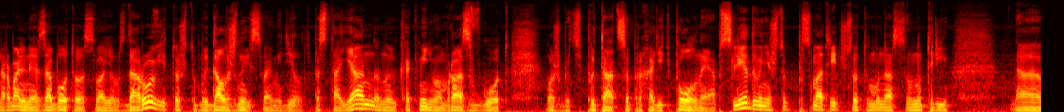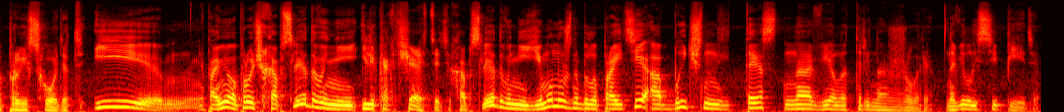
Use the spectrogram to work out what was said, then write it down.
нормальная забота о своем здоровье, то, что мы должны с вами делать постоянно, ну и как минимум раз в год, может быть, пытаться проходить полное обследование, чтобы посмотреть, что там у нас внутри Э, происходит. И помимо прочих обследований, или как часть этих обследований, ему нужно было пройти обычный тест на велотренажере, на велосипеде.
